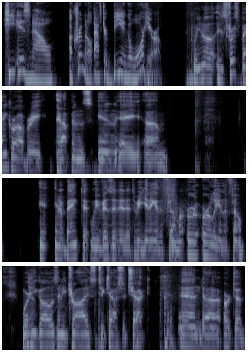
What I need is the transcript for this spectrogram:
he is now a criminal after being a war hero. Well, you know, his first bank robbery happens in a um, in, in a bank that we visited at the beginning of the film or early in the film, where Yeah. he goes and he tries to cash a check and uh, or to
